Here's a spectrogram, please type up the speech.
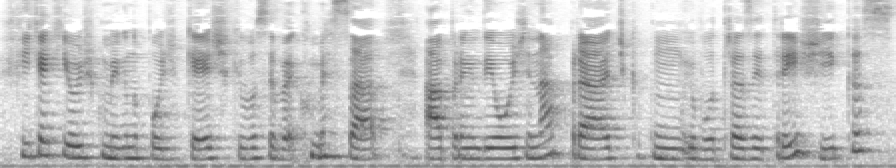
fique aqui hoje comigo no podcast que você vai começar a aprender hoje na prática com eu vou trazer três dicas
